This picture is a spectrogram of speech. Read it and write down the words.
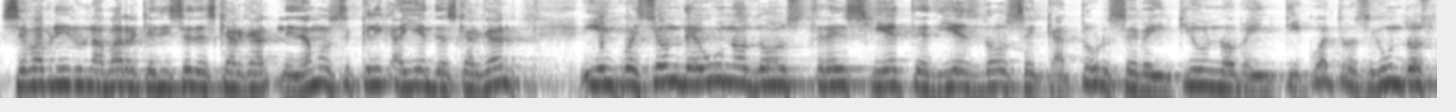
Se va a abrir una barra que dice descargar. Le damos clic ahí en descargar y en cuestión de 1, 2, 3, 7, 10, 12, 14, 21, 24 segundos,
